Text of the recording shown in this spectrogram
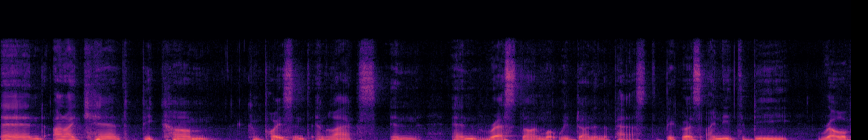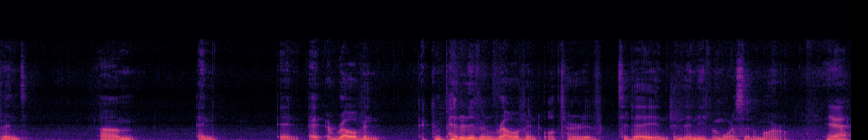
And, and I can't become complacent and lax in, and rest on what we've done in the past because I need to be relevant um, and, and, a relevant, a competitive and relevant alternative today, and, and then even more so tomorrow. Yeah,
